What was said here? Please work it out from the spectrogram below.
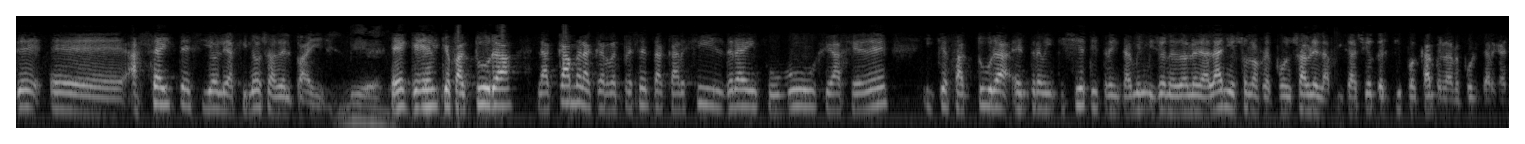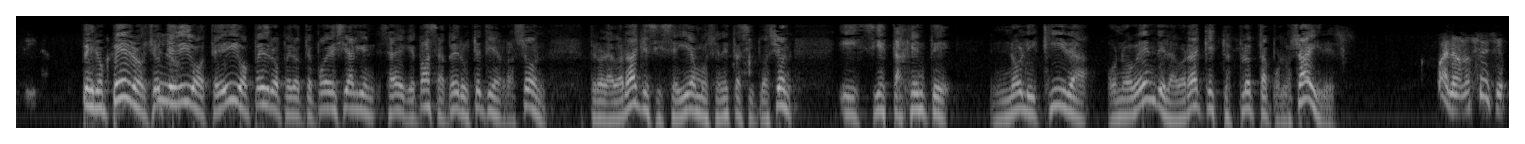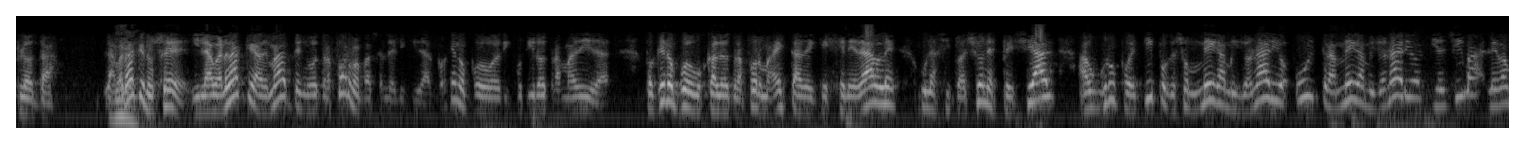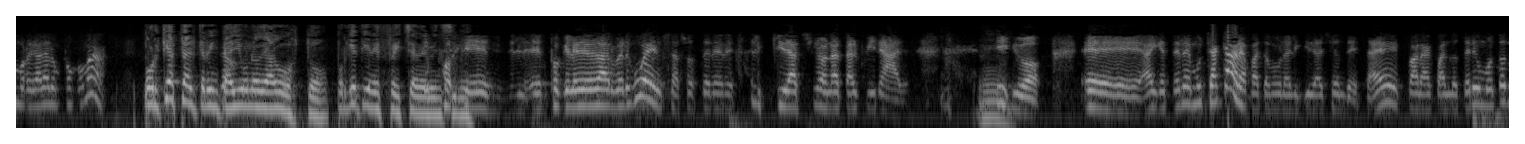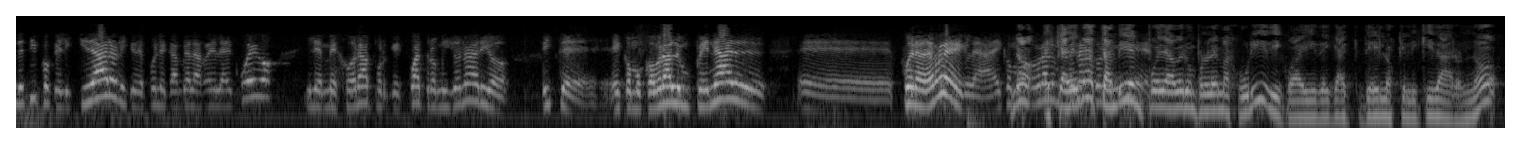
de eh, aceites y oleaginosas del país, Bien. eh, que es el que factura la cámara que representa Cargill, Drain, Fubun, GAGD y que factura entre 27 y 30 mil millones de dólares al año y son los responsables de la fijación del tipo de cambio en la República Argentina. Pero Pedro, yo te digo, te digo, Pedro, pero te puede decir alguien, ¿sabe qué pasa? Pedro, usted tiene razón. Pero la verdad que si seguíamos en esta situación y si esta gente no liquida o no vende, la verdad que esto explota por los aires. Bueno, no sé si explota. La verdad que no sé. Y la verdad que además tengo otra forma para hacerle liquidar. ¿Por qué no puedo discutir otras medidas? ¿Por qué no puedo buscarle otra forma? Esta de que generarle una situación especial a un grupo de tipos que son mega millonarios, ultra mega millonarios, y encima le vamos a regalar un poco más. ¿Por qué hasta el 31 de agosto? ¿Por qué tiene fecha de vencimiento? porque, le debe dar vergüenza sostener esta liquidación hasta el final. Mm. Digo, eh, hay que tener mucha cara para tomar una liquidación de esta, ¿eh? Para cuando tenés un montón de tipos que liquidaron y que después le cambian la regla del juego y les mejorá porque cuatro millonarios, viste, es como cobrarle un penal eh, fuera de regla. Es como No, cobrarle es que además también puede haber un problema jurídico ahí de, de los que liquidaron, ¿no?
